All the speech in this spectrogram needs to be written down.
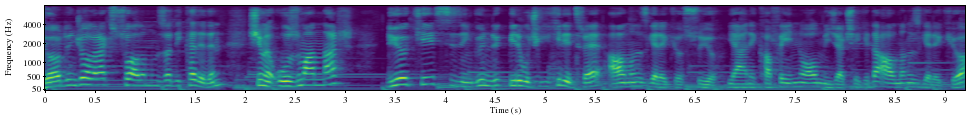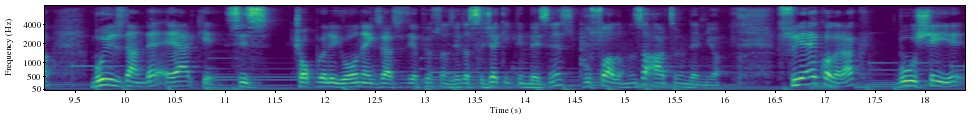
Dördüncü olarak su alımınıza dikkat edin. Şimdi uzmanlar Diyor ki sizin günlük 1,5-2 litre almanız gerekiyor suyu. Yani kafeinli olmayacak şekilde almanız gerekiyor. Bu yüzden de eğer ki siz çok böyle yoğun egzersiz yapıyorsanız ya da sıcak iklimdeyseniz bu su alımınızı artırın deniliyor. Suya ek olarak bu şeyi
